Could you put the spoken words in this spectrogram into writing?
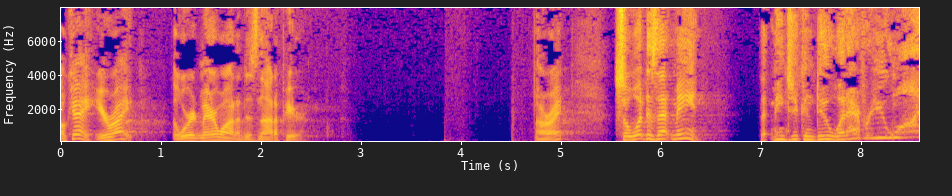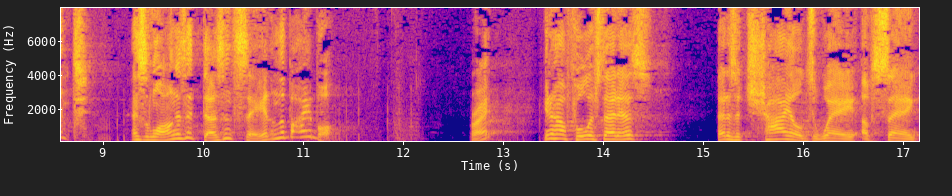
Okay, you're right. The word marijuana does not appear. All right? So what does that mean? That means you can do whatever you want as long as it doesn't say it in the Bible. Right? You know how foolish that is? That is a child's way of saying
